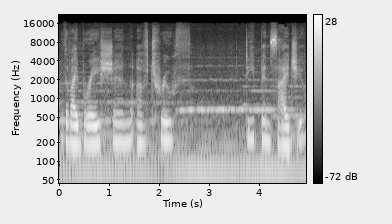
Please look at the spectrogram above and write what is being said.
for the vibration of truth deep inside you.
